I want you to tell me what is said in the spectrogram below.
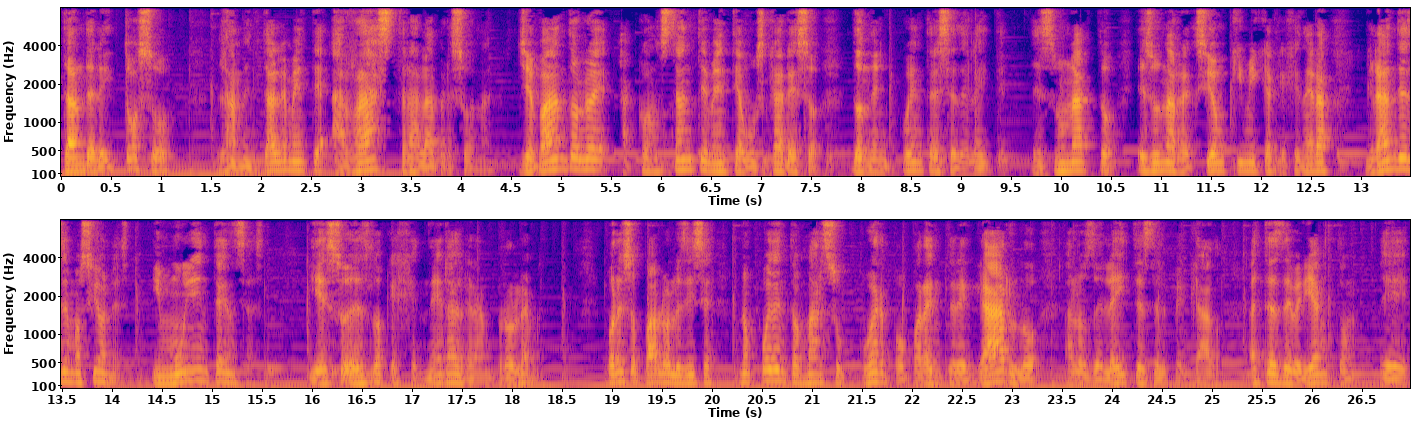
tan deleitoso, lamentablemente arrastra a la persona, llevándole a constantemente a buscar eso donde encuentra ese deleite. Es un acto, es una reacción química que genera grandes emociones y muy intensas. Y eso es lo que genera el gran problema. Por eso Pablo les dice, no pueden tomar su cuerpo para entregarlo a los deleites del pecado. Antes deberían eh,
